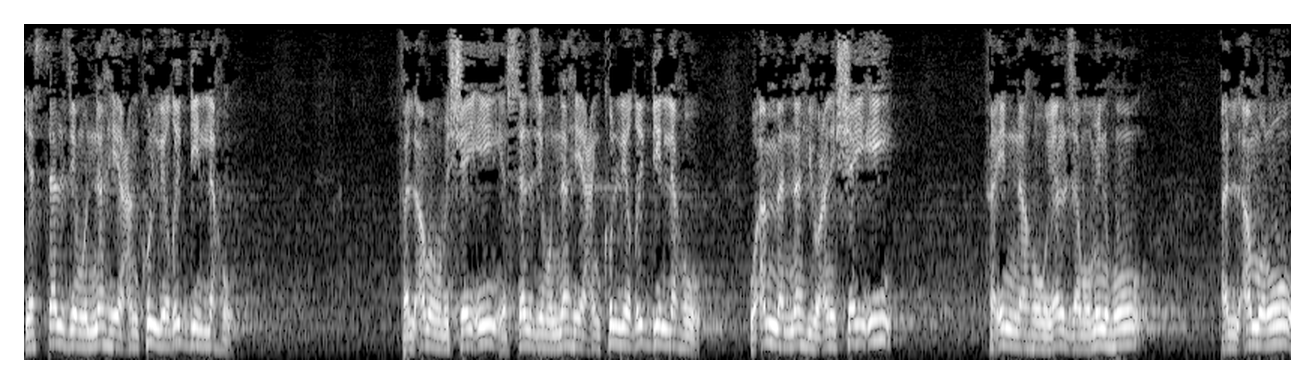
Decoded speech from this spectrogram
يستلزم النهي عن كل ضد له. فالأمر بالشيء يستلزم النهي عن كل ضد له. وأما النهي عن الشيء فإنه يلزم منه الأمر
